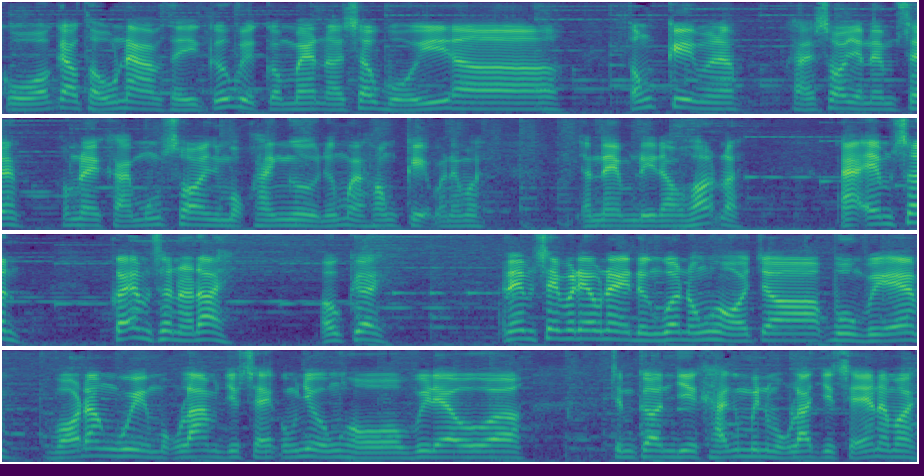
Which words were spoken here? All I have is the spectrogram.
của cao thủ nào thì cứ việc comment ở sau buổi uh, tống kim anh em khải soi cho anh em xem. Hôm nay khải muốn soi một hai người nữa mà không kịp anh em ơi. Anh em đi đâu hết rồi? À em sinh. Có em sinh ở đây. Ok. Anh em xem video này đừng quên ủng hộ cho buồn vì em. Võ đăng quyền một like chia sẻ cũng như ủng hộ video uh, trên kênh Di Khải Minh một like chia sẻ anh em ơi.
